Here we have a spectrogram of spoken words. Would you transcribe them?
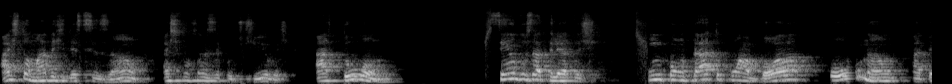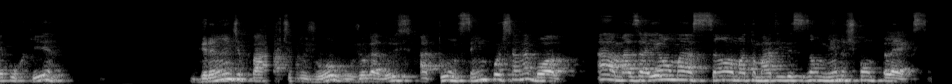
as tomadas de decisão, as funções executivas, atuam sendo os atletas em contato com a bola ou não, até porque grande parte do jogo os jogadores atuam sem encostar na bola. Ah, mas aí é uma ação, é uma tomada de decisão menos complexa.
